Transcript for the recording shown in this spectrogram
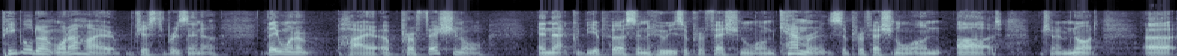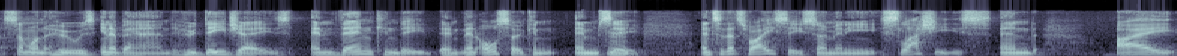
people don't want to hire just a presenter. They want to hire a professional. And that could be a person who is a professional on cameras, a professional on art, which I'm not, uh, someone who is in a band, who DJs, and then can D- and then also can MC. And so that's why you see so many slashies. And I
